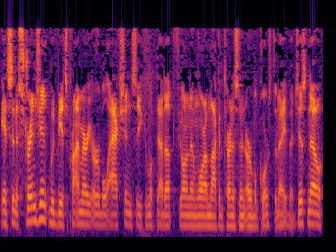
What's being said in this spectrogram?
it's an astringent, would be its primary herbal action. So you can look that up if you want to know more. I'm not going to turn this into an herbal course today, but just know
